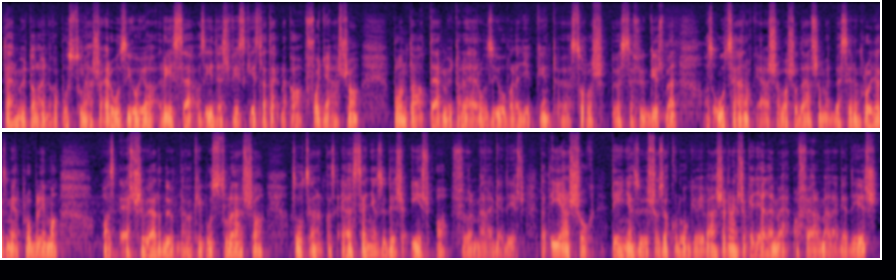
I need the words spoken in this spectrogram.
termőtalajnak a pusztulása, eróziója része az édes vízkészleteknek a fogyása, pont a termőtalaj erózióval egyébként szoros összefüggésben, az óceánok elsavasodása, majd beszélünk róla, hogy ez miért probléma, az esőerdőknek a kipusztulása, az óceánok az elszennyeződése és a fölmelegedés. Tehát ilyen sok tényezős az ökológiai válság, ennek csak egy eleme a felmelegedés.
